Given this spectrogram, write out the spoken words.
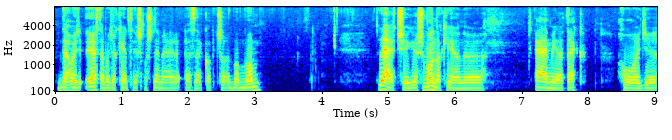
de hogy értem, hogy a kérdés most nem er, ezzel kapcsolatban van. Lehetséges, vannak ilyen ö, elméletek, hogy ö,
